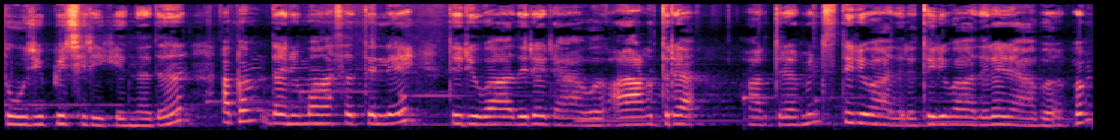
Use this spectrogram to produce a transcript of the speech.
സൂചിപ്പിച്ചിരിക്കുന്നത്. അപ്പം ധനുമാസത്തിലെ തിരുവാതിര രാവ് ആർദ്ര ആർദ്ര മീൻസ് തിരുവാതിര തിരുവാതിര രാവ്. അപ്പം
